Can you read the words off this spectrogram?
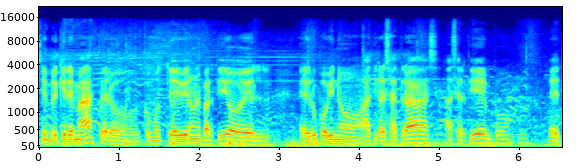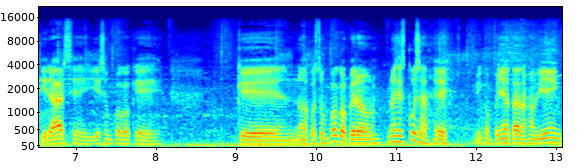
Siempre quiere más, pero como ustedes vieron en el partido, el, grupo vino a tirarse atrás, a hacer tiempo, eh, tirarse, y es un poco que, nos costó un poco, pero no es excusa. eh, mi compañero estaba trabajando bien,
